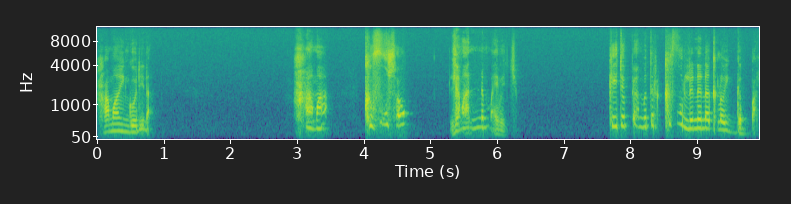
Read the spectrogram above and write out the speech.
ሃማ ኢንጎዲና ሃማ ክፉ ሰው ለማንም አይበጅም። ከኢትዮጵያ ምድር ክፉ ልንነቅለው ይገባል።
